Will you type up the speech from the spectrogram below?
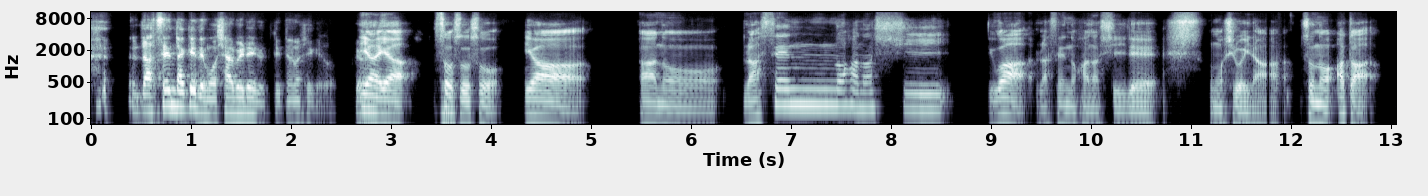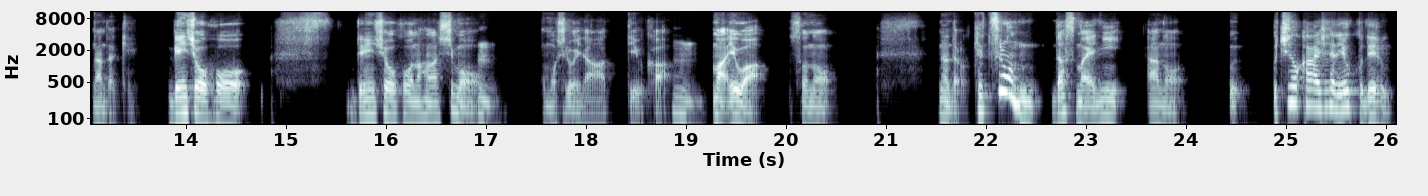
螺旋だけでも喋れるって言ってましたけど。いやいや、そうそうそう。いや、あの、螺旋の話は螺旋の話で面白いな。その、あとは、なんだっけ、弁証法。弁証法の話もうん。面白いなっていうか、うん。まあ、要は、その、なんだろう、結論出す前に、あの、ううちの会社でよく出る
